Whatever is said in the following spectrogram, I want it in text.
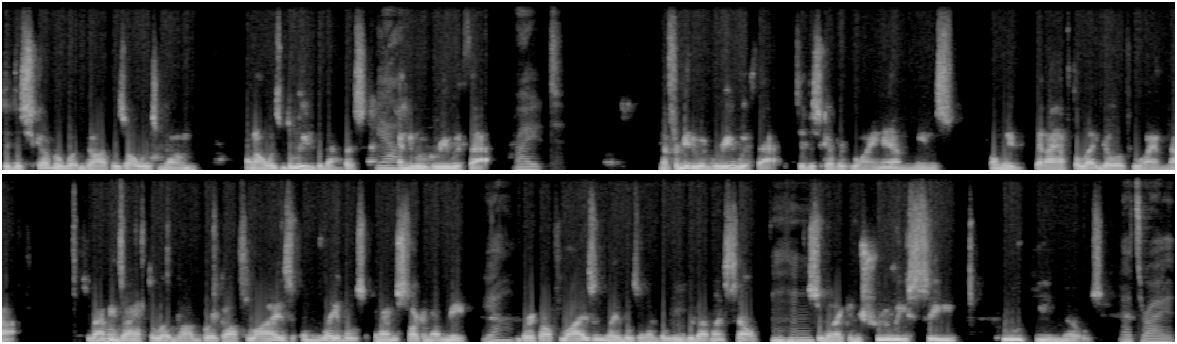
to discover what God has always known and always believed about us Yeah. and to agree with that. right. Now, for me to agree with that, to discover who I am, means only that I have to let go of who I am not. So that means I have to let God break off lies and labels. And I'm just talking about me Yeah. break off lies and labels that I believed about myself hmm so that I can truly see who he knows. That's right.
